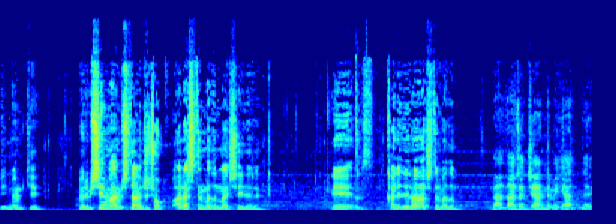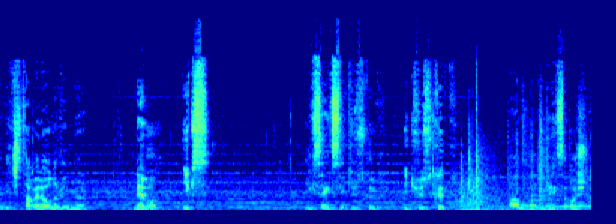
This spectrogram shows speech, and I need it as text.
bilmiyorum ki. Böyle bir şey mi varmış? Daha önce çok araştırmadım ben şeyleri. Ee, kaleleri araştırmadım. Ben daha önce cehenneme geldim de hiç tabela olduğunu bilmiyorum. Ne bu? X X eksi 240. 240. Allah Allah neyse boş ver.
